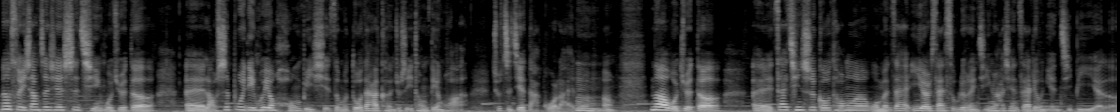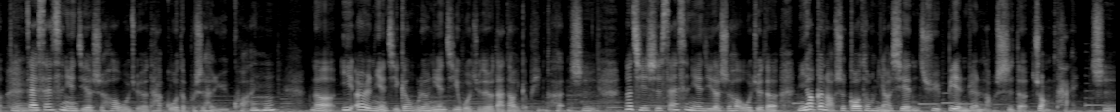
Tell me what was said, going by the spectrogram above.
那所以像这些事情，我觉得，哎，老师不一定会用红笔写这么多，但他可能就是一通电话。就直接打过来了，嗯，嗯，那我觉得，诶、欸，在亲师沟通呢，我们在一二三四五六年级，因为他现在六年级毕业了，对，在三四年级的时候，我觉得他过得不是很愉快，那一二年级跟五六年级，我觉得有达到一个平衡，是，那其实三四年级的时候，我觉得你要跟老师沟通，你要先去辨认老师的状态，是，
